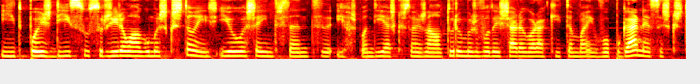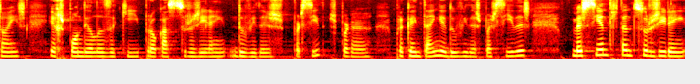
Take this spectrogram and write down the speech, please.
E depois disso surgiram algumas questões. E eu achei interessante e respondi às questões na altura, mas vou deixar agora aqui também, vou pegar nessas questões e respondê-las aqui para o caso surgirem dúvidas parecidas, para, para quem tenha dúvidas parecidas. Mas se entretanto surgirem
